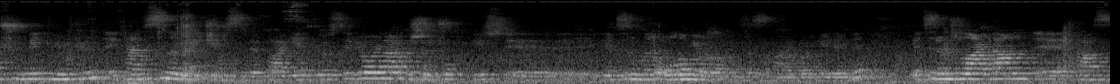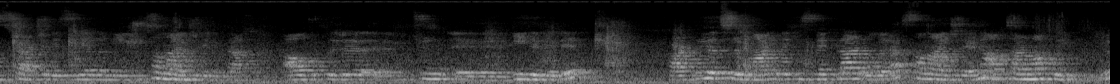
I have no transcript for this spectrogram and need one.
düşünmek mümkün. E, kendi sınırları içerisinde faaliyet gösteriyorlar. Dışarı çok bir e, yatırımları olamıyor organize sanayi bölgelerinin. Yatırımcılardan e, aldıkları e, bütün e, gelirleri farklı yatırımlar ve hizmetler olarak sanayicilerine aktarmakla yükümlü.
